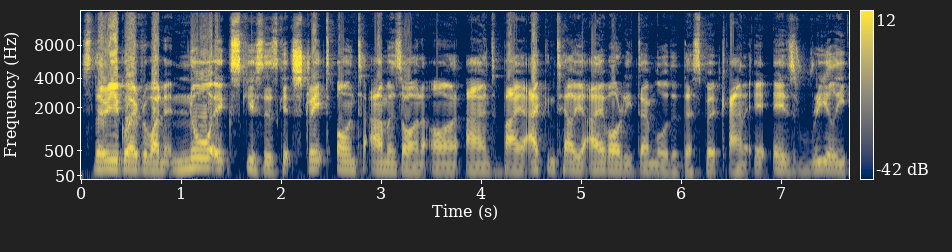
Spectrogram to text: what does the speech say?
So there you go, everyone. No excuses. Get straight onto Amazon on, and buy it. I can tell you, I've already downloaded this book, and it is really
